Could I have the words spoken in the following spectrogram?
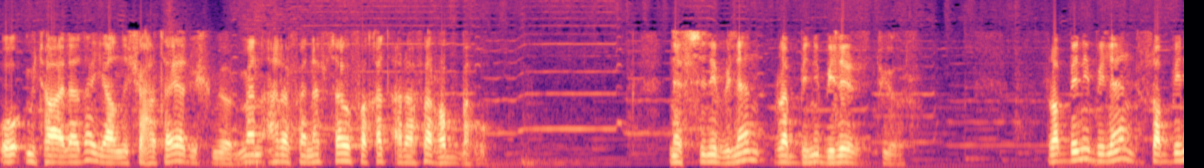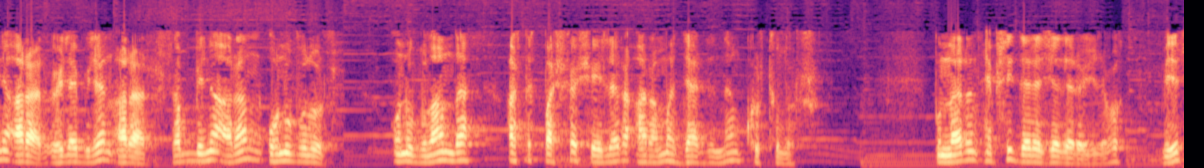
O mütealada yanlışı hataya düşmüyor. Men arafe nefsehu fakat arafe rabbehu. Nefsini bilen Rabbini bilir diyor. Rabbini bilen Rabbini arar. Öyle bilen arar. Rabbini aran onu bulur. Onu bulan da artık başka şeyleri arama derdinden kurtulur. Bunların hepsi derece derece. Bak bir,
